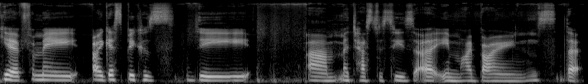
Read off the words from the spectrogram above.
Yeah, for me, I guess because the um, metastases are in my bones, that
